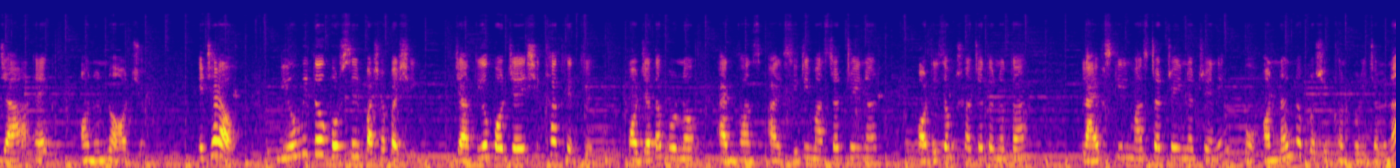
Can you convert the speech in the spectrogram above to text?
যা এক অনন্য অর্জন। এছাড়াও নিয়মিত কোর্সের পাশাপাশি জাতীয় পর্যায়ে শিক্ষাক্ষেত্রে মর্যাদাপূর্ণ advance ICT master trainer autism সচেতনতা, life skill master trainer training ও অন্যান্য প্রশিক্ষণ পরিচালনা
